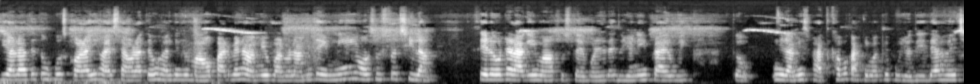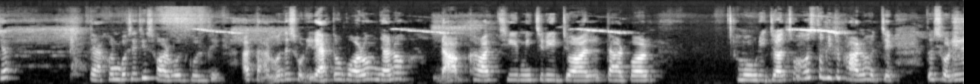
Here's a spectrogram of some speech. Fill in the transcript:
জিয়ারাতে তো উপোস করাই হয় শ্যাওড়াতেও হয়, কিন্তু মাও পারবে না, আমিও পারব না। আমি তো এমনিই অসুস্থ ছিলাম। সেরে ওঠার আগেই মা অসুস্থ হয়ে পড়েছে, তাই দুজনেই প্রায় উইক তো নিরামিষ ভাত খাব, কাকিমাকে পুজো দিয়ে দেওয়া হয়েছে। তো এখন বসেছি শরবত গুলতে। আর তার মধ্যে শরীর এত গরম, জানো? ডাব খাওয়াচ্ছি মিচড়ির জল, তারপর মৌরির জল, সমস্ত কিছু খাওয়ানো হচ্ছে। তো শরীর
